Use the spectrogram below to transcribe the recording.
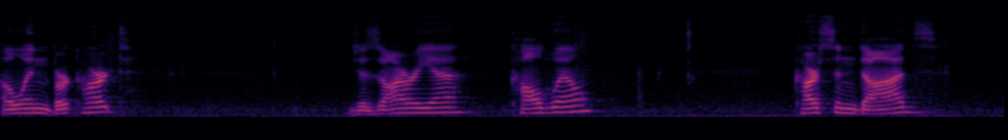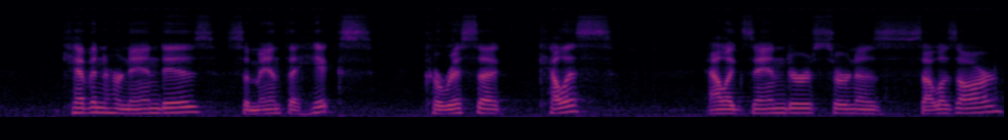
Owen Burkhart, Jazaria Caldwell, Carson Dodds, Kevin Hernandez, Samantha Hicks, Carissa Kellis, Alexander Cernas Salazar,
